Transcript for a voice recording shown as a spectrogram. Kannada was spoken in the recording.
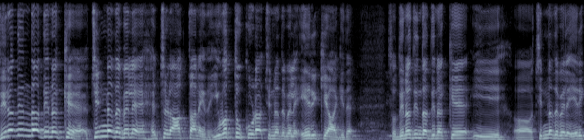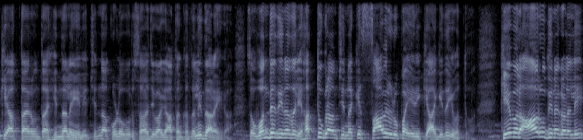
ದಿನದಿಂದ ದಿನಕ್ಕೆ ಚಿನ್ನದ ಬೆಲೆ ಹೆಚ್ಚಳ ಆಗ್ತಾನೆ ಇದೆ. ಇವತ್ತು ಕೂಡ ಚಿನ್ನದ ಬೆಲೆ ಏರಿಕೆ ಆಗಿದೆ. ಸೊ ದಿನದಿಂದ ದಿನಕ್ಕೆ ಈ ಚಿನ್ನದ ಬೆಲೆ ಏರಿಕೆ ಆಗ್ತಾ ಇರುವಂಥ ಹಿನ್ನೆಲೆಯಲ್ಲಿ ಚಿನ್ನ ಕೊಳ್ಳುವವರು ಸಹಜವಾಗಿ ಆತಂಕದಲ್ಲಿದ್ದಾರೆ ಈಗ. ಸೊ ಒಂದೇ ದಿನದಲ್ಲಿ ಹತ್ತು ಗ್ರಾಮ್ ಚಿನ್ನಕ್ಕೆ ಸಾವಿರ ರೂಪಾಯಿ ಏರಿಕೆ ಆಗಿದೆ ಇವತ್ತು. ಕೇವಲ ಆರು ದಿನಗಳಲ್ಲಿ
